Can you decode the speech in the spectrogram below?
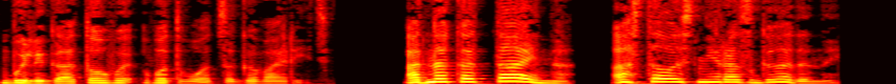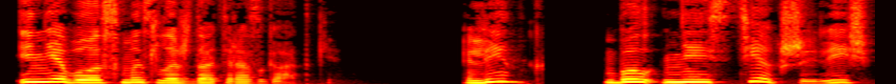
были готовы вот-вот заговорить. Однако тайна осталась неразгаданной, и не было смысла ждать разгадки. Линк был не из тех жилищ,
